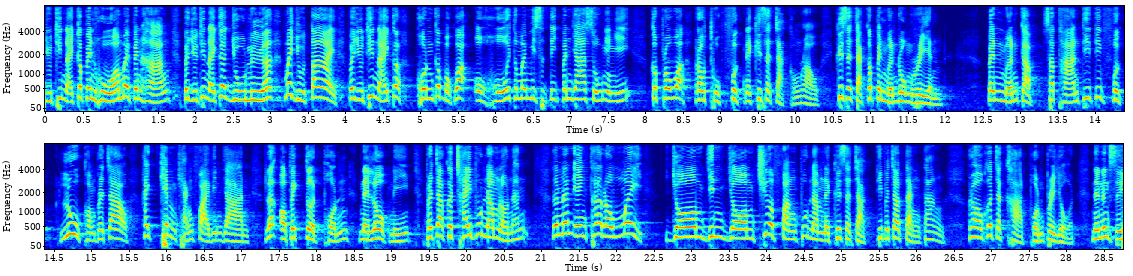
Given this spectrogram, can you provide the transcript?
อยู่ที่ไหนก็เป็นหัวไม่เป็นหาง ไปอยู่ที่ไหนก็อยู่เหนือไม่อยู่ใต้ ไปอยู่ที่ไหนก็คนก็บอกว่า โอ้โหทำไมมีสติปัญญาสูงอย่างนี้ ก็เพราะว่าเราถูกฝึกในคริสตจักรของเรา คริสตจักรก็เป็นเหมือนโรงเรียน เป็นเหมือนกับสถานที่ที่ฝึกลูกของพระเจ้า ให้เข้มแข็งฝ่ายวิญญาณ และออกไปเกิดผลในโลกนี้ พระเจ้าก็ใช้ผู้นำเหล่านั้นดังนั้นเองถ้าเราไม่ ยอมยินยอมเชื่อฟังผู้นำในคริสตจักรที่พระเจ้าแต่งตั้ง เราก็จะขาดผลประโยชน์ ในหนังสือ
